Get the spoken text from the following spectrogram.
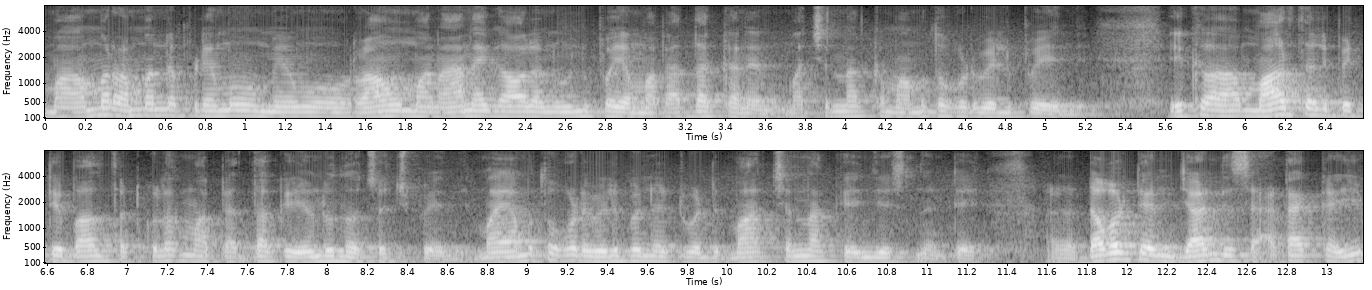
మా అమ్మ రమ్మన్నప్పుడేమో మేము రాము మా నాన్నే కావాలని ఉండిపోయాం మా పెద్దక్క నేను. మా చిన్నక్క మా అమ్మతో కూడా వెళ్ళిపోయింది. ఇక మారుతల్లి పెట్టే బాధ తట్టుకోలేక మా పెద్దక్క ఎండుందో చచ్చిపోయింది. మా అమ్మతో కూడా వెళ్ళిపోయినటువంటి మా చిన్నక్క ఏం చేసిందంటే డబల్ టైం జాండీస్ అటాక్ అయ్యి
